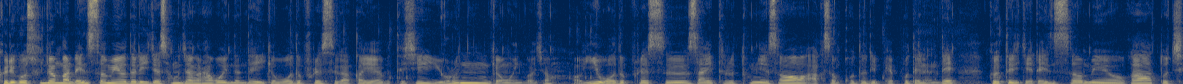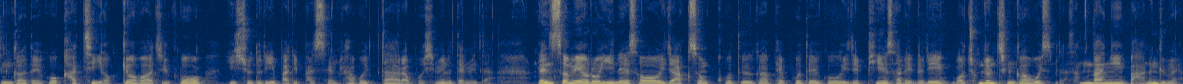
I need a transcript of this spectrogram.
그리고 수년간 랜섬웨어들이 이제 성장을 하고 있는데 이게 WordPress가 아까 얘기했듯이 이런 경우인 거죠. 어, 이 WordPress 사이트를 통해서 악성 코드들이 배포되는데 그것들이 이제 랜섬웨어가 또 증가되고 같이 엮여 가지고 이슈들이 많이 발생을 하고 있다라고 보시면 됩니다. 랜섬웨어로 인해서 이제 악성 코드가 배포되고 이제 피해 사례들이 뭐 점점 증가하고 있습니다. 상당히 많은 규모예요.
